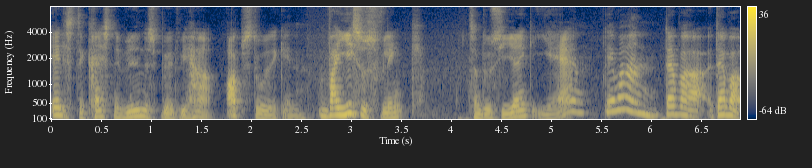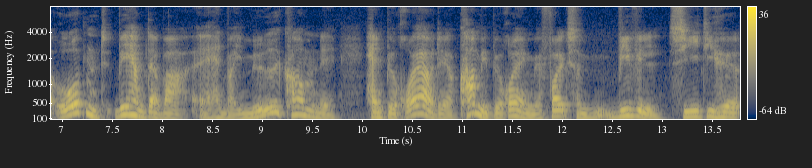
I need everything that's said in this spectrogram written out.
ældste kristne vidnesbyrd, vi har, opstod igen. Var Jesus flink, som du siger, ikke? Ja, det var han. Der var, der var åbent ved ham, der var, han var imødekommende, han berørte og kom i berøring med folk, som vi vil sige, de hører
